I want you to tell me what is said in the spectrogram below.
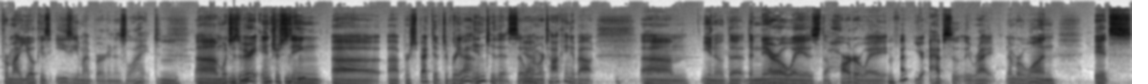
"For my yoke is easy, my burden is light," Mm. um, which is a very interesting uh, uh, perspective to bring Mm-hmm. Yeah. into this. So when we're talking about, um, you know, the the narrow way is the harder way, Mm-hmm. uh, you're absolutely right. Number one, it's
